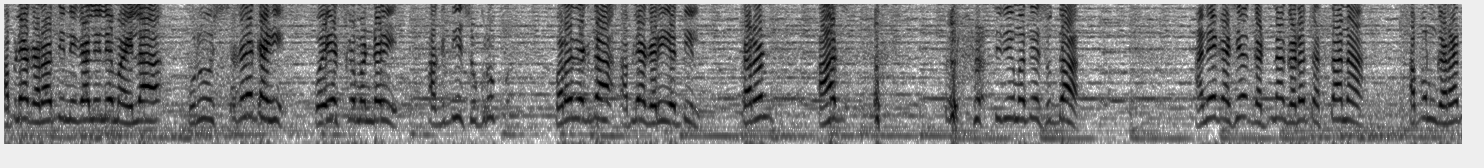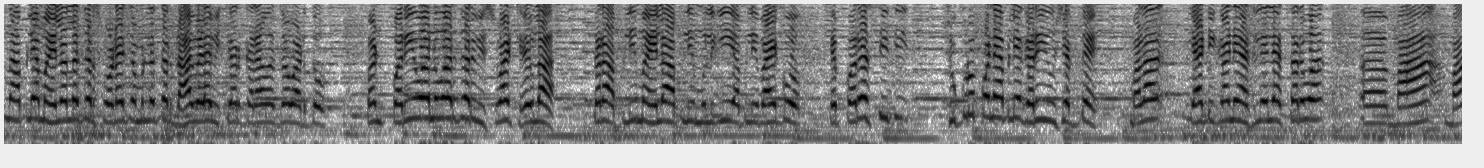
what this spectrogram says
आपल्या घरातील निघालेले महिला पुरुष सगळे काही वयस्क मंडळी अगदी सुखरूप परत एकदा आपल्या घरी येतील. कारण आज स्थितीमध्ये सुद्धा अनेक अशा घटना घडत असताना आपण घरातनं आपल्या महिलाला जर सोडायचं म्हटलं तर दहा वेळा विचार करावा असं वाटतो. पण परिवहनवर जर विश्वास ठेवला तर आपली महिला आपली मुलगी आपली बायको हे परिस्थिती सुखरूपपणे आपल्या घरी येऊ शकते. मला या ठिकाणी असलेल्या सर्व महा मा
